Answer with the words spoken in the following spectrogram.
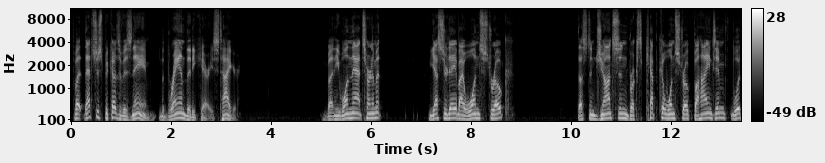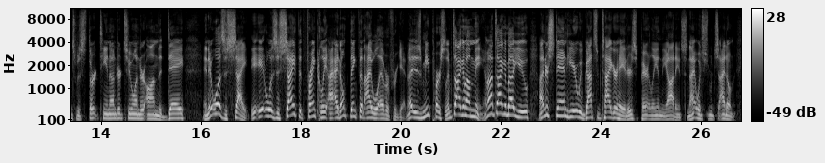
But that's just because of his name, the brand that he carries, Tiger. But he won that tournament yesterday by one stroke. Dustin Johnson, Brooks Koepka, one stroke behind him. Woods was 13 under, 2 under on the day. And it was a sight. It was a sight that, frankly, I don't think that I will ever forget. It is me personally. I'm talking about me. I'm not talking about you. I understand here we've got some Tiger haters apparently in the audience tonight, which, which I don't.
